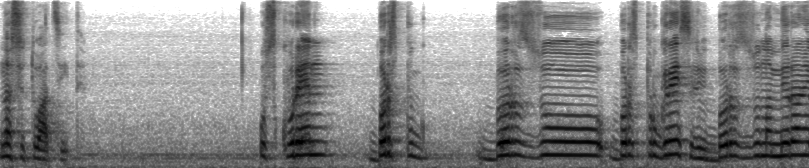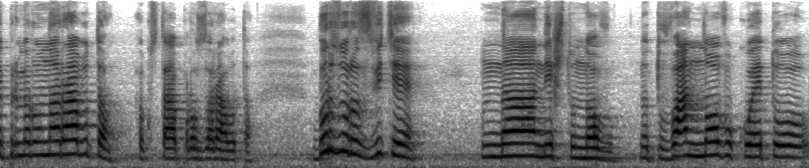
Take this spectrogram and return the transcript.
на ситуациите. Ускорен, бърз, бързо, бърз прогрес или бързо намиране, примерно, на работа, ако става въпрос за работа. Бързо развитие на нещо ново, на това ново, което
